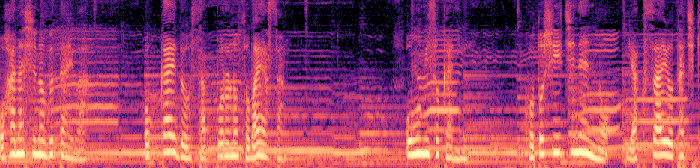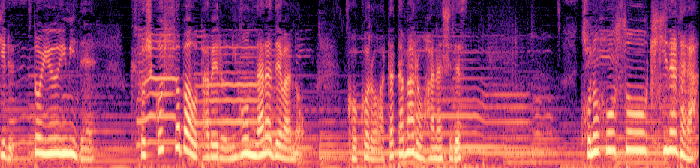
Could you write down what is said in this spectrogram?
お話の舞台は、北海道札幌の蕎麦屋さん。大晦日に今年一年の薬剤を断ち切るという意味で、年越しそばを食べる日本ならではの心温まるお話です。この放送を聞きながら、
